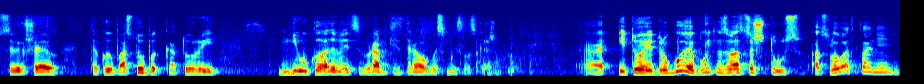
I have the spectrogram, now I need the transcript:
совершаю такой поступок, который не укладывается в рамки здравого смысла, скажем. Э, и то, и другое будет называться штус, от слова отклонение.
